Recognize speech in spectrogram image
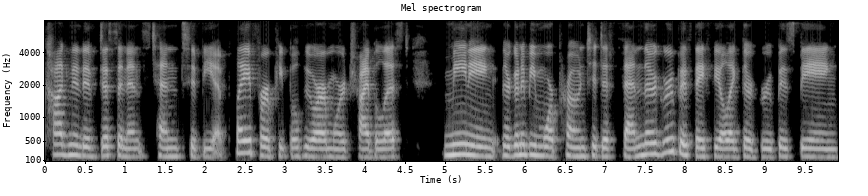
cognitive dissonance tend to be at play for people who are more tribalist, meaning they're going to be more prone to defend their group if they feel like their group is being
